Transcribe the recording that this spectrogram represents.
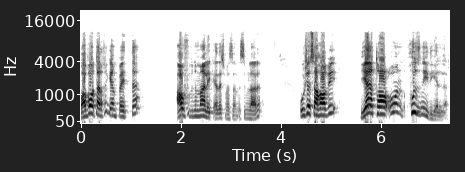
vabo tarqagan paytda avf ibn malik adashmasam ismlari o'sha sahobiy ya toun huzni deganlar.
